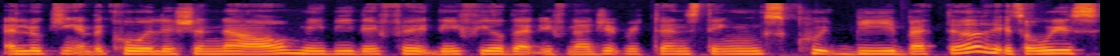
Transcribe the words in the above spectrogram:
and looking at the coalition now, maybe they feel, they feel that if Najib returns, things could be better. It's always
